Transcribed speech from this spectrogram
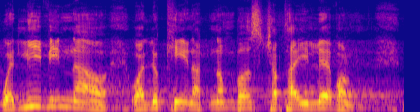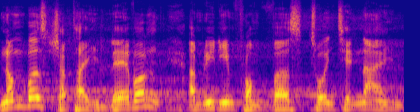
we're living now. We're looking at Numbers chapter 11. Numbers chapter 11, I'm reading from verse 29.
